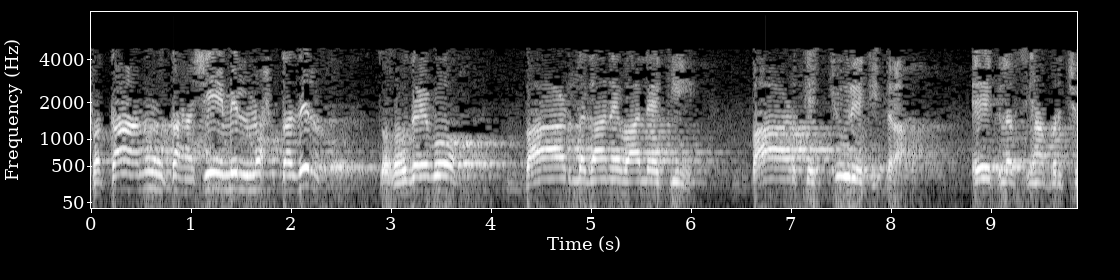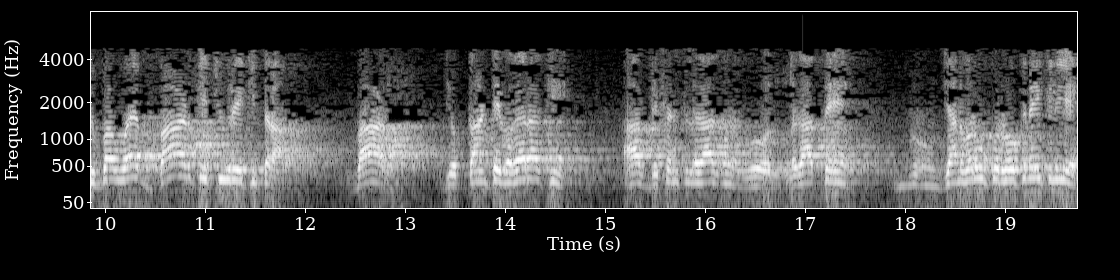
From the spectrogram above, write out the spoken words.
فَقَانُوا كَحَشِيمِ الْمُحْتَذِرِ تو ہو گئے وہ باڑ لگانے والے کی، باڑ کے چورے کی طرح۔ ایک لفظ یہاں پر چھپا ہوا ہے، باڑ کے چورے کی طرح۔ باڑ جو کانٹے وغیرہ کی، آپ ڈیفنس لگا وہ لگاتے ہیں۔ جانوروں کو روکنے کے لیے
